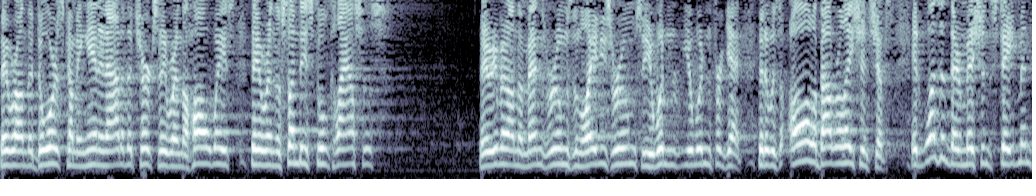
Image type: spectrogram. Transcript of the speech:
They were on the doors coming in and out of the church. They were in the hallways. They were in the Sunday school classes. They were even on the men's rooms and the ladies' rooms, so you wouldn't, you wouldn't forget that it was all about relationships. It wasn't their mission statement.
